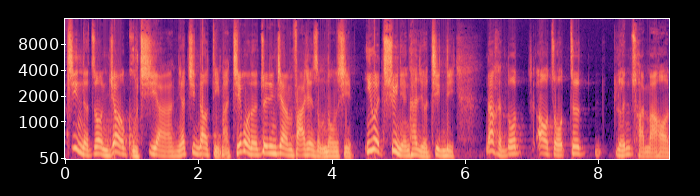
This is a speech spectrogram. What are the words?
进了之后，你就要有骨气啊，你要进到底嘛。结果呢，最近竟然发现什么东西？因为去年开始有禁令。那很多澳洲就轮船嘛，哈，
